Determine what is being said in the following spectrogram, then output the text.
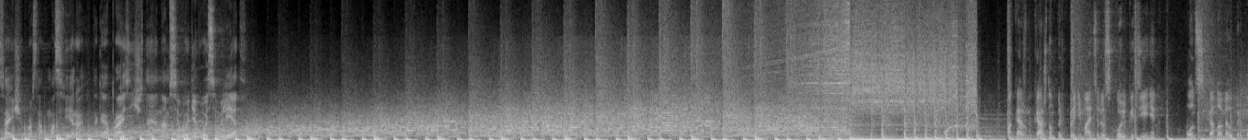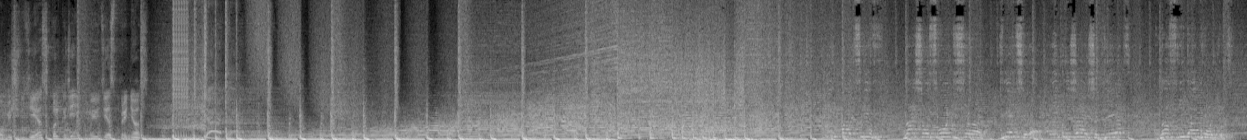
потрясающая просто атмосфера, такая праздничная. Нам сегодня 8 лет. Покажем каждому предпринимателю, сколько денег он сэкономил при помощи UDS, сколько денег ему UDS принес. мотив нашего сегодняшнего вечера и ближайших лет нас не догонит.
